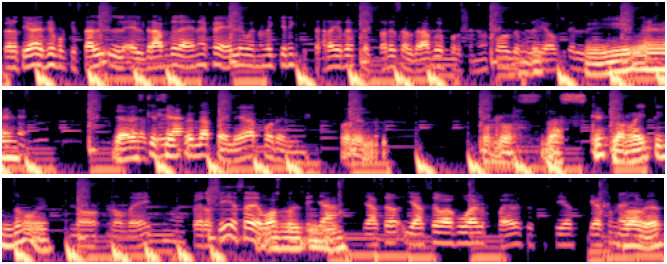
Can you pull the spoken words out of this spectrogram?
Pero te iba a decir, porque está el, draft de la NFL, güey, no le quieren quitar ahí reflectores al draft, güey, por tener juegos de playoffs. Sí, güey. ya ves que siempre es la pelea por el, por el por los las ¿qué? los ratings, ¿no? Güey? Los, ratings, pero sí, ese de Boston sí ya, ya se, ya se va a jugar el jueves, ese sí ya es un hecho. A ver.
